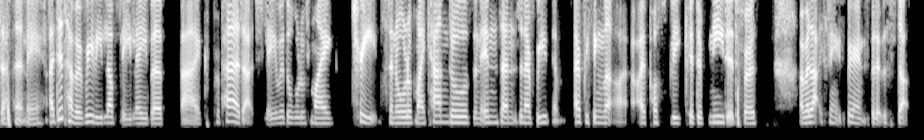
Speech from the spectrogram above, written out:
definitely. I did have a really lovely labor bag prepared actually with all of my treats and all of my candles and incense and everything everything that I, I possibly could have needed for a, a relaxing experience, but it was stuck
